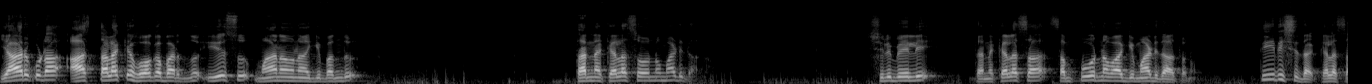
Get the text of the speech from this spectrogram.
ಯಾರು ಕೂಡ ಆ ಸ್ಥಳಕ್ಕೆ ಹೋಗಬಾರ್ದು. ಯೇಸು ಮಾನವನಾಗಿ ಬಂದು ತನ್ನ ಕೆಲಸವನ್ನು ಮಾಡಿದ. ಶಿಲುಬೆಯಲ್ಲಿ ತನ್ನ ಕೆಲಸ ಸಂಪೂರ್ಣವಾಗಿ ಮಾಡಿದ ಆತನು. ತೀರಿಸಿದ ಕೆಲಸ.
